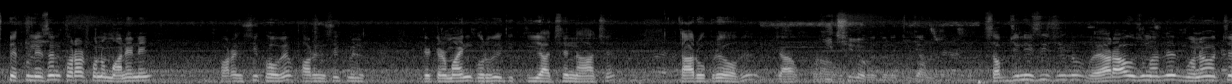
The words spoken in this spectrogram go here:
স্পেকুলেশন করার কোনো মানে নেই। ফরেন্সিক হবে ফরেন্সিক উইল ডিটারমাইন করবে কি কী আছে না আছে তার উপরে হবে যা ছিল ভেতরে? কি জানতে সব জিনিসই ছিল ওয়্যার হাউস মানে মনে হচ্ছে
